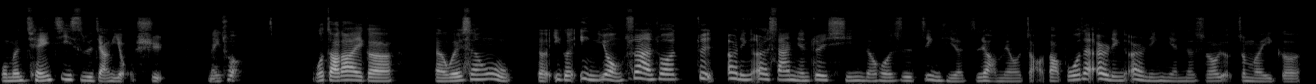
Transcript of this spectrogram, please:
我们前一季是不是讲永续？没错，我找到一个呃微生物。的一个应用，虽然说最二零二三年最新的或者是近期的资料没有找到，不过在二零二零年的时候有这么一个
